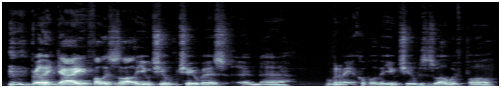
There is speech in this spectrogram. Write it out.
brilliant guy. He follows a lot of YouTube tubers, and uh, we're going to meet a couple of the YouTubers as well with Paul.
